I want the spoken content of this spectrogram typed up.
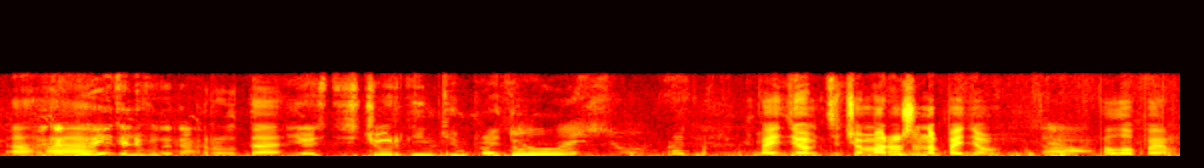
Вы как бы Ага. видели вот это? Круто. Я здесь черненьким пройду. Пройду. Пойдемте. Что, мороженое пойдем? Да. Полопаем.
